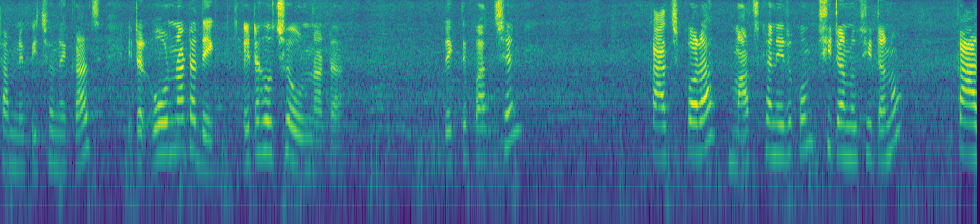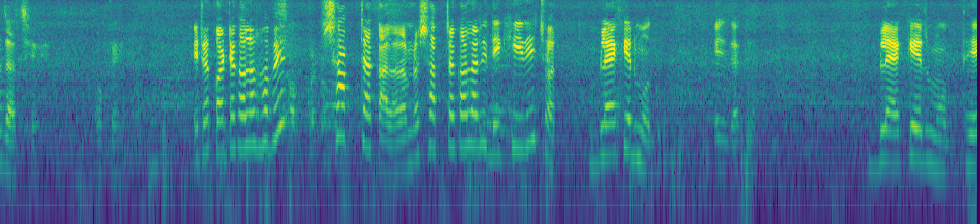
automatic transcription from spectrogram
সামনে পিছনে কাজ। এটার ওড়নাটা দেখ, এটা হচ্ছে ওড়নাটা। দেখতে পাচ্ছেন? কাজ করা মাঝখানে এরকম ছিটানো ছিটানো কাজ আছে। ওকে এটা কয়টা কালার হবে? সাতটা কালার আমরা সাতটা কালারই দেখিয়ে দিই চল। ব্ল্যাকের মধ্যে। এই দেখেন। ব্ল্যাকের মধ্যে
